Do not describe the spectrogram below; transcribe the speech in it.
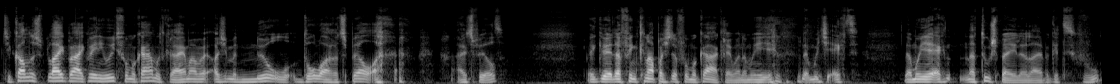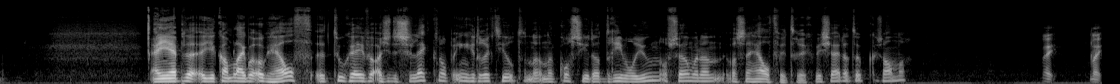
je kan dus blijkbaar, ik weet niet hoe je het voor elkaar moet krijgen, maar als je met 0 dollar het spel uitspeelt. Ik weet, dat vind ik knap als je dat voor elkaar krijgt, maar dan moet je, dan moet je echt, dan moet je echt naartoe spelen, heb ik het gevoel. En je, hebt de- je kan blijkbaar ook health eh, toegeven als je de select-knop ingedrukt hield. En dan, dan kostte je dat 3 miljoen of zo, maar dan was een health weer terug. Wist jij dat ook, Sander? Nee, nee.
